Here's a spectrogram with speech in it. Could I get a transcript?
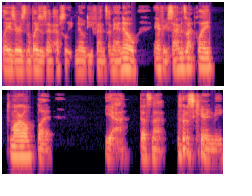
Blazers, and the Blazers have absolutely no defense. I mean, I know Anthony Simons might play tomorrow, but yeah, that's not scaring me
